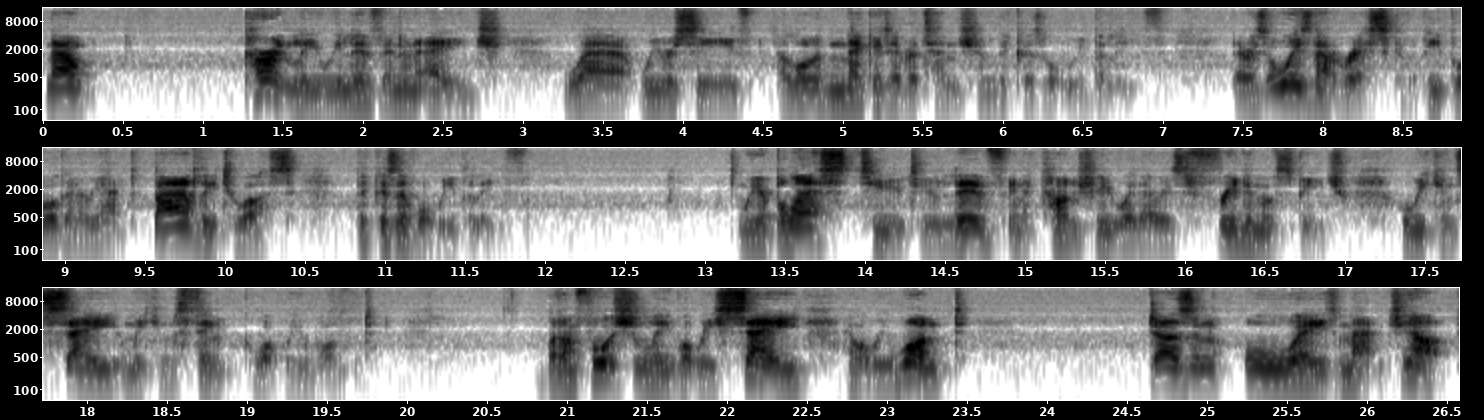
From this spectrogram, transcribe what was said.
Now, currently we live in an age where we receive a lot of negative attention because what we believe. There is always that risk that people are going to react badly to us because of what we believe. We are blessed to, to live in a country where there is freedom of speech, where we can say and we can think what we want. But unfortunately, what we say and what we want doesn't always match up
